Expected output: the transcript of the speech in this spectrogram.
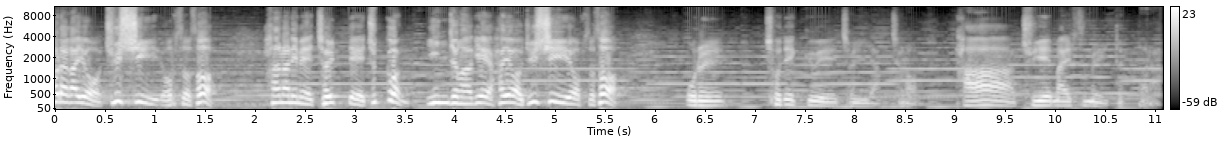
허락하여 주시옵소서. 하나님의 절대 주권 인정하게 하여 주시옵소서. 오늘 초대교회 전략처럼 다 주의 말씀을 듣더라.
